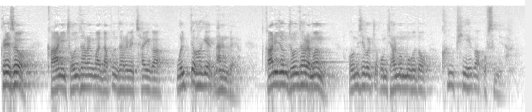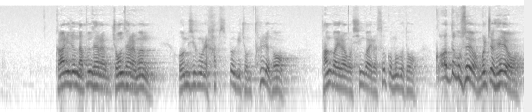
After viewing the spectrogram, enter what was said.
그래서 간이 좋은 사람과 나쁜 사람의 차이가 월등하게 나는 거예요. 간이 좀 좋은 사람은 음식을 조금 잘못 먹어도 큰 피해가 없습니다. 간이 좀 나쁜 사람, 좋은 사람은 음식물의 합식법이 좀 틀려도 당과일하고 신과일을 섞어 먹어도 끄떡없어요. 멀쩡해요.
